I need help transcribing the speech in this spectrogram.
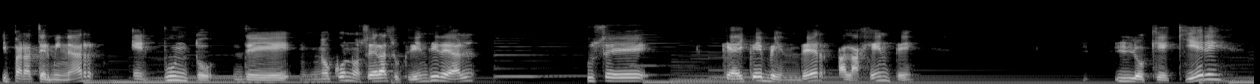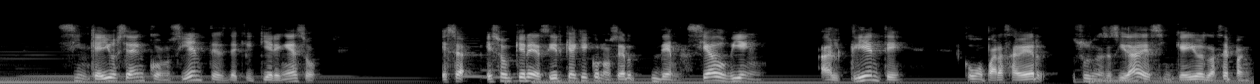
Y para terminar, el punto de no conocer a su cliente ideal, puse que hay que vender a la gente lo que quiere sin que ellos sean conscientes de que quieren eso. Eso, eso quiere decir que hay que conocer demasiado bien al cliente como para saber sus necesidades sin que ellos la sepan.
